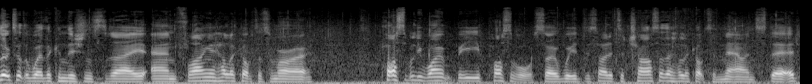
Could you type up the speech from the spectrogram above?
Looked at the weather conditions today and flying a helicopter tomorrow possibly won't be possible. So we decided to charter the helicopter now instead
